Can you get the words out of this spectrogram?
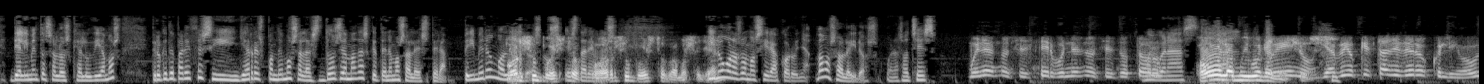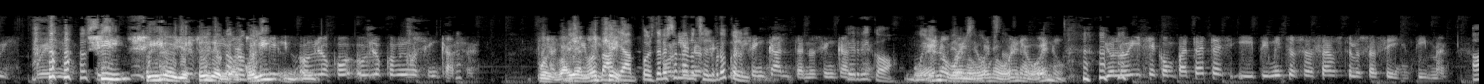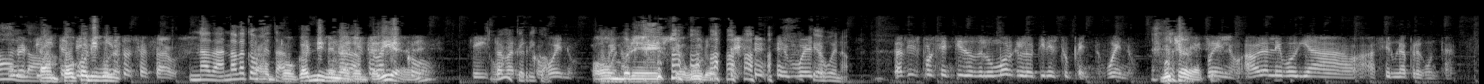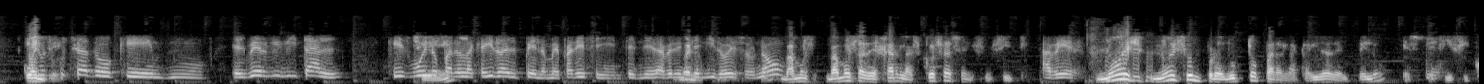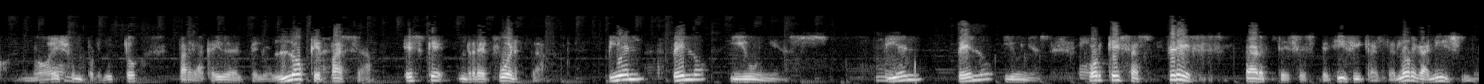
de alimentos a los que aludíamos. Pero ¿qué te parece si ya respondemos a las dos llamadas que tenemos a la espera? Primero en Oleiros por supuesto, estaremos. Por supuesto, vamos allá. Y luego nos vamos a ir a Coruña. Vamos a Oleiros. Buenas noches. Buenas noches, Esther. Buenas noches, doctor. Muy buenas. Hola, muy buenas noches. Bueno, ya veo que está de brócoli hoy. Bueno. sí, sí, hoy estoy de brócoli. Hoy lo, hoy lo comimos en casa. Pues vaya noche. Vaya, pues debe ser la noche el brócoli. Nos encanta, nos encanta. Qué rico. bueno, bueno, bueno, bueno, bueno, Yo lo hice con patatas y pimientos asados que los hacé encima. Tampoco ninguna. Asados. Nada, nada que objetar. Tampoco es ninguna tontería, ¿eh? Sí, estaba qué rico. bueno. Hombre, seguro. bueno. Qué bueno. Gracias por sentido del humor, que lo tiene estupendo. Bueno. Muchas gracias. Bueno, ahora le voy a hacer una pregunta. Cuente. He escuchado que mm, el Verbi Vital que es bueno Sí. para la caída del pelo, me parece entender, haber Bueno, entendido eso, ¿no? Vamos, vamos a dejar las cosas en su sitio. A ver, No es, no es un producto para la caída del pelo específico, no es un producto para la caída del pelo. Lo que pasa es que refuerza piel, pelo y uñas. Piel, pelo y uñas. Porque esas tres partes específicas del organismo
